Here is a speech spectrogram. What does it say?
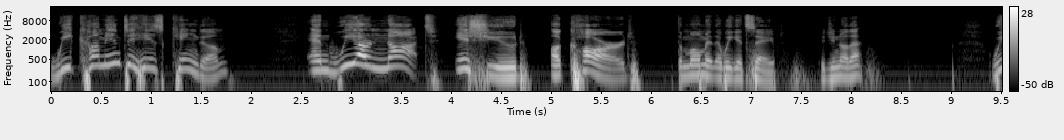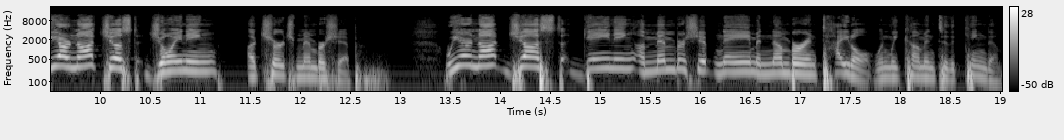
we come into his kingdom and we are not issued a card the moment that we get saved. Did you know that? We are not just joining a church membership. We are not just gaining a membership name and number and title when we come into the kingdom.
